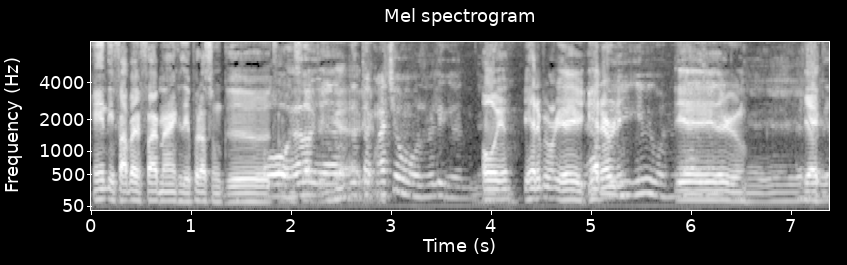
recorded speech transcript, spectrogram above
Anything five by five, man, because they put out some good. Oh hell stuff, yeah, dude. the Tacacho one was really good. Oh yeah, you had it. Yeah, you had it Yeah, already. you gave me one. Yeah, yeah, there you go. yeah, yeah, yeah.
